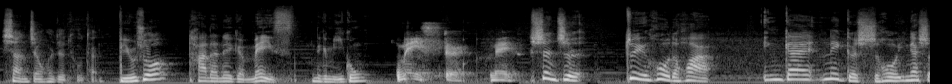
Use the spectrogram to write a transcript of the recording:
象征或者图腾？比如说他的那个 maze 那个迷宫，Maze 对 Maze 甚至最后的话，应该那个时候应该是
